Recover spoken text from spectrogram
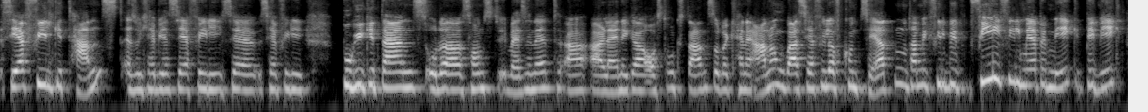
sehr viel getanzt. Also ich habe ja sehr viel, sehr, sehr viel Boogie getanzt oder sonst, weiß ich nicht, alleiniger Ausdruckstanz oder keine Ahnung, war sehr viel auf Konzerten und habe mich viel, viel, viel mehr bewegt,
